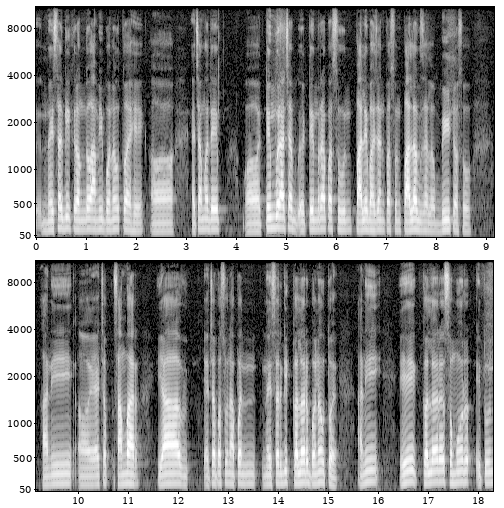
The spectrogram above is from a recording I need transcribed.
नैसर्गिक रंग आम्ही बनवतो आहे. याच्यामध्ये टेंबुराच्या टेंबरापासून पालेभाज्यांपासून पालक झालं बीट असो आणि याच्या सांबार या याच्यापासून आपण नैसर्गिक कलर बनवतो आहे आणि हे कलर समोर इथून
